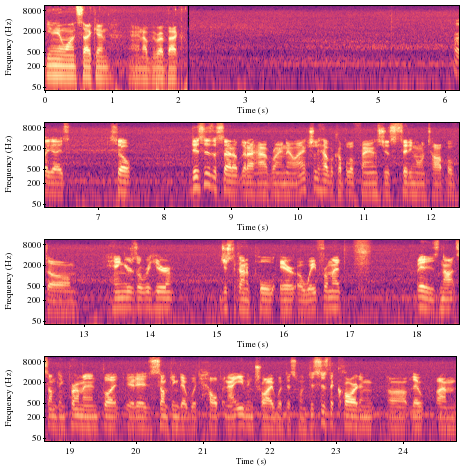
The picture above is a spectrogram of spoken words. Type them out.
give me one second and I'll be right back. Alright guys. So this is the setup that I have right now. I actually have a couple of fans just sitting on top of the um, hangers over here just to kind of pull air away from it. It is not something permanent, but it is something that would help. And I even tried with this one. This is the card uh, that I'm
